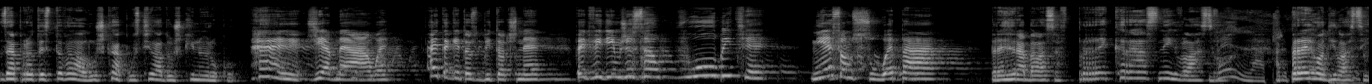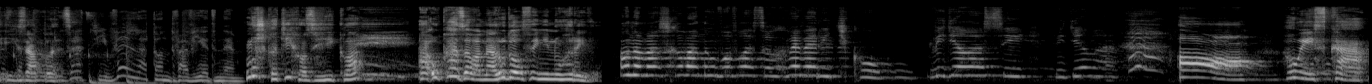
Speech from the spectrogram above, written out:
zaprotestovala Luška a pustila Duškinu ruku. Hej, žiadne ale. Aj tak je to zbytočné. Veď vidím, že sa vúbite. Nie som slepá. Prehrabala sa v prekrásnych vlasoch a prehodila si ich za plece. Luška ticho zhýkla a ukázala na Rudolfininu hrivu. Ona má schovanú vo vlasoch veveričku. Videla si, videla. Ó, huiska,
